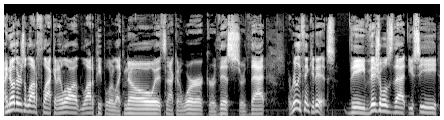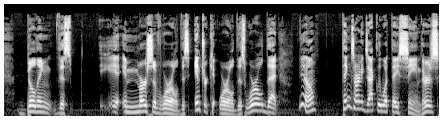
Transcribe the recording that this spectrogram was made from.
I know there's a lot of flack and I know a lot of people are like, "No, it's not going to work," or this or that. I really think it is. The visuals that you see building this immersive world, this intricate world, this world that, you know, things aren't exactly what they seem. There's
